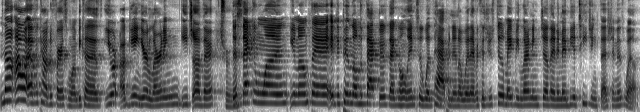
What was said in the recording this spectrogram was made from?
No, I don't ever count the first one because you're again you're learning each other. True. The second one, you know what I'm saying? It depends on the factors that go into what's happening or whatever, because you still may be learning each other and it may be a teaching session as well.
